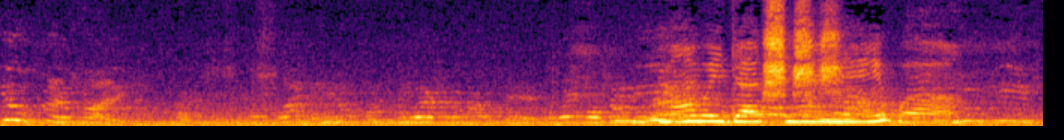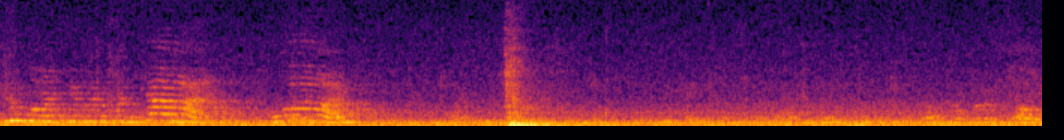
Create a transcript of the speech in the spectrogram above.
you for the money? Why did you work him out there? Mommy, that's my neighbor. You gave too much, giving him a dime. Why? Told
